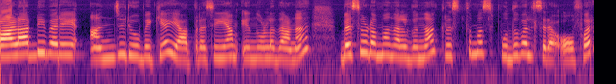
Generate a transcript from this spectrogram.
വാളാർഡി വരെ അഞ്ച് രൂപയ്ക്ക് യാത്ര ചെയ്യാം എന്നുള്ളതാണ് ബസ് ഉടമ നൽകുന്ന ക്രിസ്തുമസ് പുതുവത്സര ഓഫർ.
